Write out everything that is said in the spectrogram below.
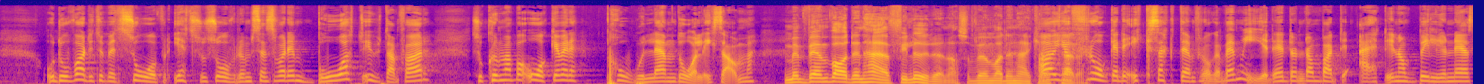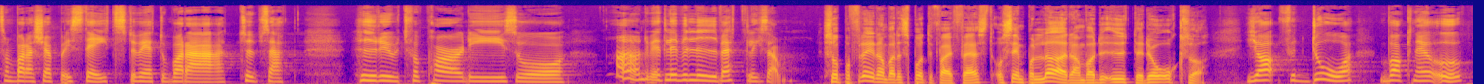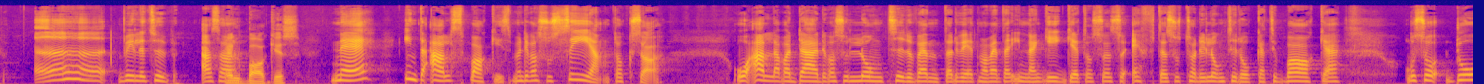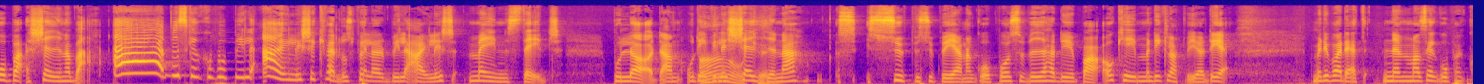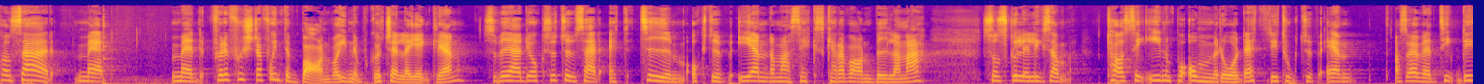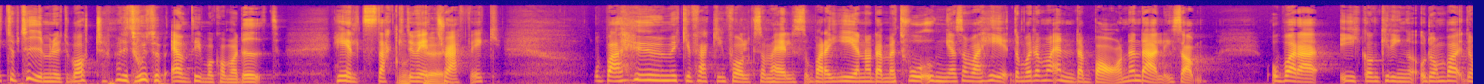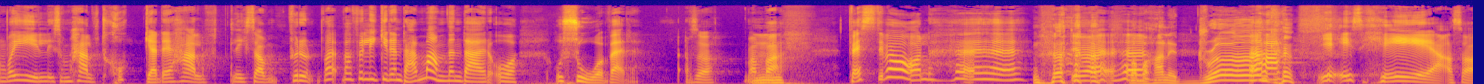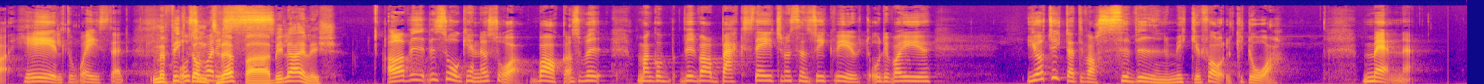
och då var det typ ett sov, sovrum. Sen så var det en båt utanför. Så kunde man bara åka över poolen då liksom. Men vem var den här filuren alltså? Vem var den här karaktären? Ja, jag frågade exakt den frågan. Vem är det? De, de bara, det är, det är någon biljonär som bara köper estates, du vet, och bara typ så här hyr ut för parties och ja, du vet, lever livet liksom. Så på fredagen var det Spotify-fest och sen på lördagen var du ute då också? Ja, för då vaknade jag upp, äh, ville typ... Alltså, Eller bakis? Nej, inte alls bakis, men det var så sent också. Och alla var där, det var så lång tid att vänta, du vet man väntar innan gigget och så, så efter så tar det lång tid att åka tillbaka. Och så då bara tjejerna bara ah, vi ska gå på Billie Eilish ikväll. Då spelade Billie Eilish main stage på lördagen och det ah, ville tjejerna okay. super, super gärna gå på. Så vi hade ju bara, okej, okay, men det är klart vi gör det. Men det är bara det att när man ska gå på en konsert med, med för det första får inte barn vara inne på Coachella egentligen. Så vi hade ju också typ så här ett team och typ igen de här sex karavanbilarna som skulle liksom ta sig in på området. Det tog typ en, alltså över en det är typ tio minuter bort, men det tog typ en timme att komma dit. Helt stack, okay. du vet, traffic. Och bara hur mycket fucking folk som helst och bara genom där med två unga som var helt, de var de enda barnen där liksom. Och bara gick omkring och de, bara, de var ju liksom halvt chockade, halvt liksom för, var, Varför ligger den där mannen där och, och sover? Alltså, man mm. bara festival. Det var, Mamma, han är drunk. He is here, alltså helt wasted. Men fick de träffa Billie Eilish? Ja, vi, vi såg henne så bakom. Så vi, man går, vi var backstage men sen så gick vi ut och det var ju... Jag tyckte att det var svin mycket folk då. Men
